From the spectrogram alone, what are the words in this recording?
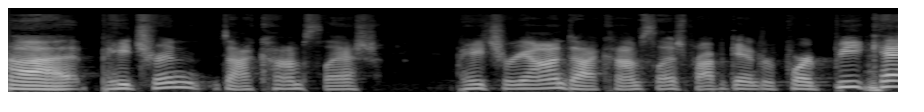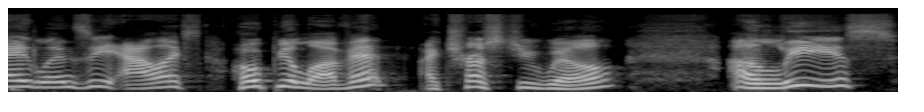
uh patron.com slash patreon.com slash propaganda report. BK, Lindsay, Alex, hope you love it. I trust you will. Elise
